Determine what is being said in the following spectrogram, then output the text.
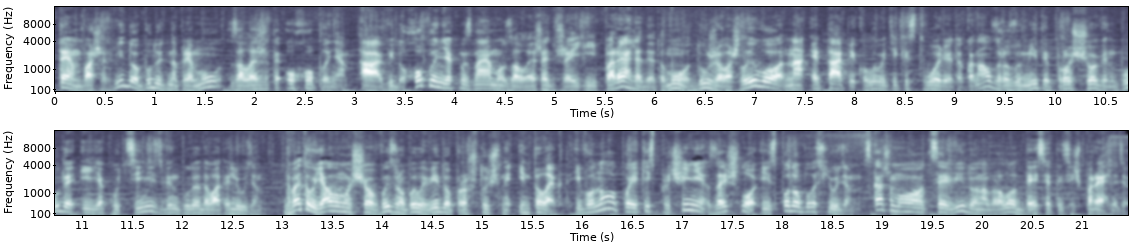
тем ваших відео будуть напряму залежати охоплення. А від охоплень, як ми знаємо, залежать вже і перегляди. Тому дуже важливо на етапі, коли ви тільки створюєте канал, зрозуміти про що він буде і яку цінність він буде давати людям. Давайте уявимо, що ви зробили відео про штучний інтелект, і воно по якійсь причині зайшло і сподобалось людям. Скажемо, це відео набрало 10 тисяч переглядів.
